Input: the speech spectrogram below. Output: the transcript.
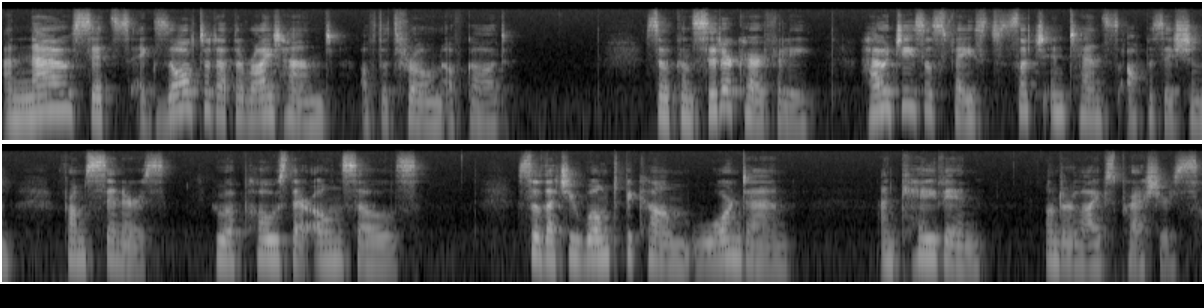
and now sits exalted at the right hand of the throne of God. So consider carefully how Jesus faced such intense opposition from sinners who oppose their own souls, so that you won't become worn down and cave in under life's pressures.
